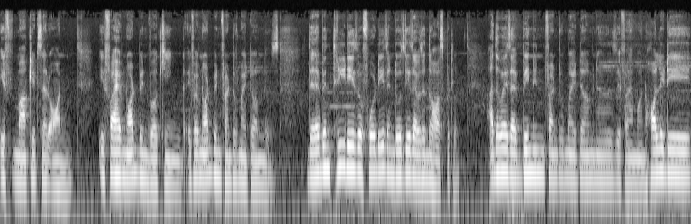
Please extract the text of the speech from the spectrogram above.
if markets are on, if I have not been working, if I've not been in front of my terminals. There have been three days or four days, and those days I was in the hospital. Otherwise, I've been in front of my terminals. If I'm on holiday,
